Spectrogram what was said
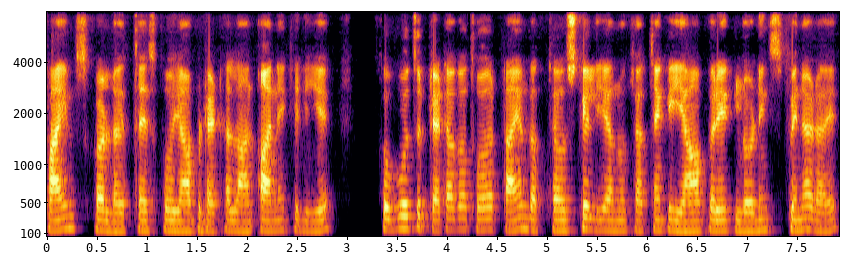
टाइम स्क्वायर लगता है, इसको यहाँ पर डाटा आने के लिए। तो वो जो डाटा का थोड़ा टाइम लगता है, उसके लिए हम लोग चाहते हैं कि यहाँ पर एक लोडिंग स्पिनर आए,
